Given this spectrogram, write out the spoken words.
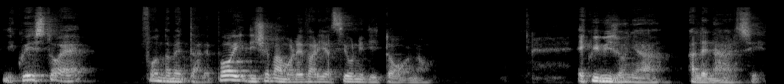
Quindi questo è fondamentale. Poi dicevamo le variazioni di tono e qui bisogna allenarsi.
